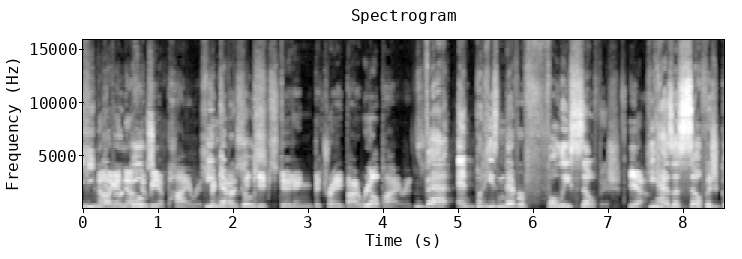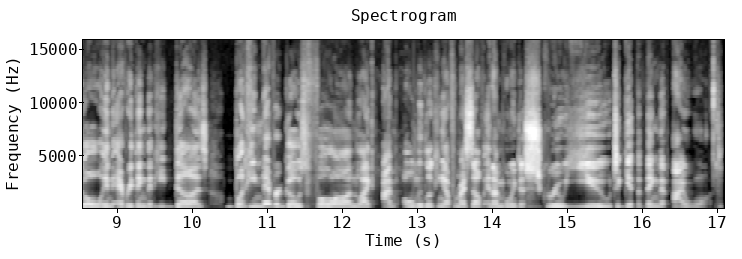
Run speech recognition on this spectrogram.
he Not never enough goes to be a pirate he never because goes- he keeps getting betrayed by real pirates. that and but he's never fully selfish. Yeah. He has a selfish goal in everything that he does, but he never goes full on like I'm only looking out for myself and I'm going to screw you to get the thing that I want.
